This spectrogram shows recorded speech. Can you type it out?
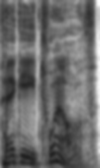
Peggy 12.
